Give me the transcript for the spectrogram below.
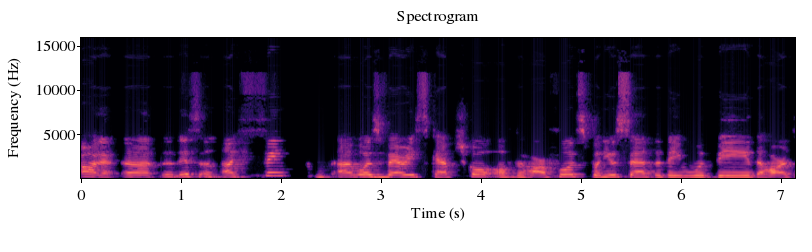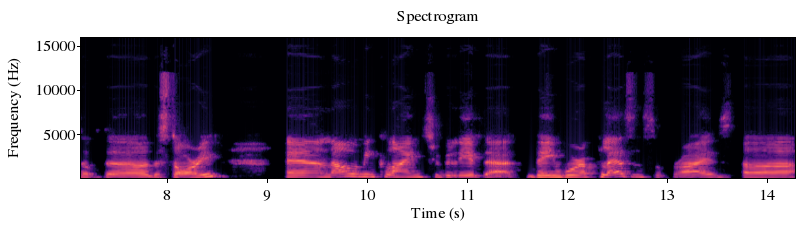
Oh, uh, this uh, I think I was very skeptical of the Harfoots, but you said that they would be the heart of the the story. And now I'm inclined to believe that they were a pleasant surprise. Uh,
